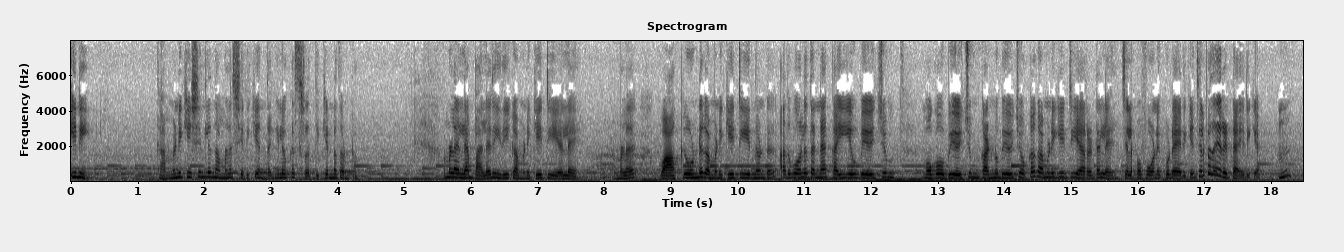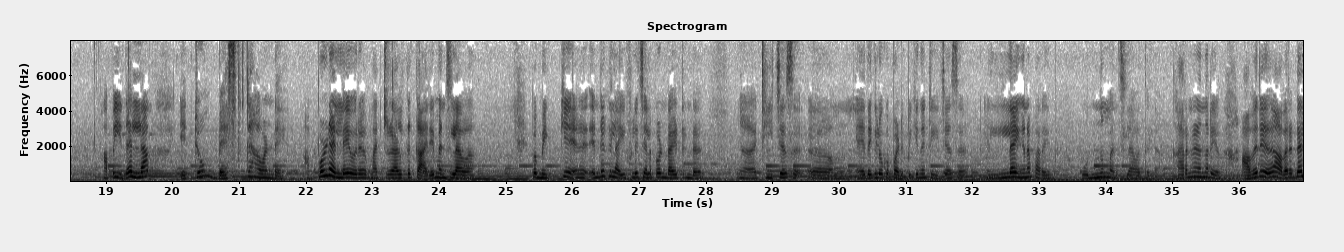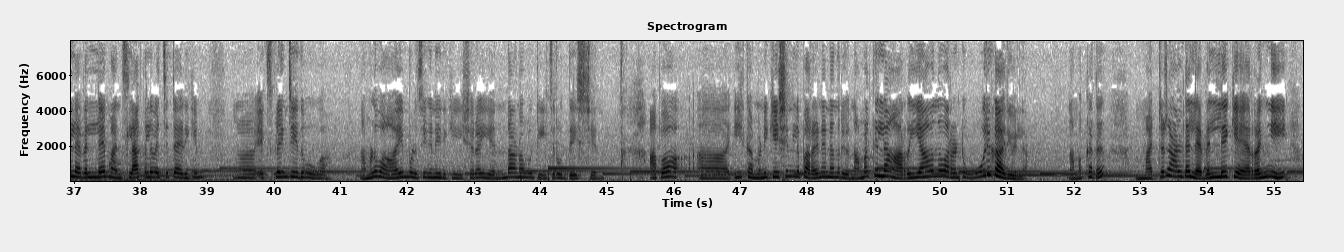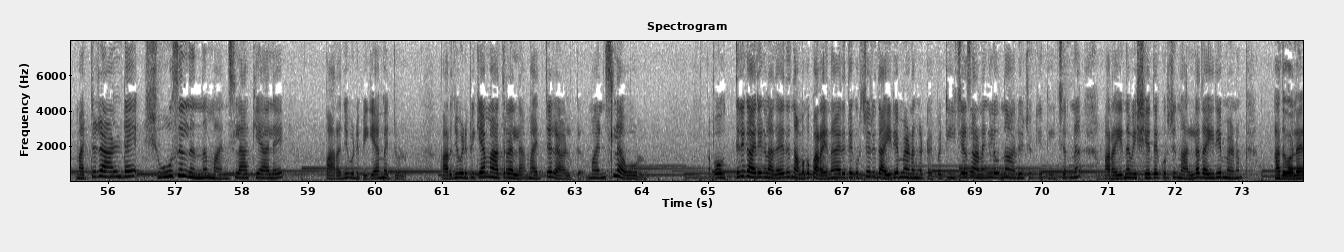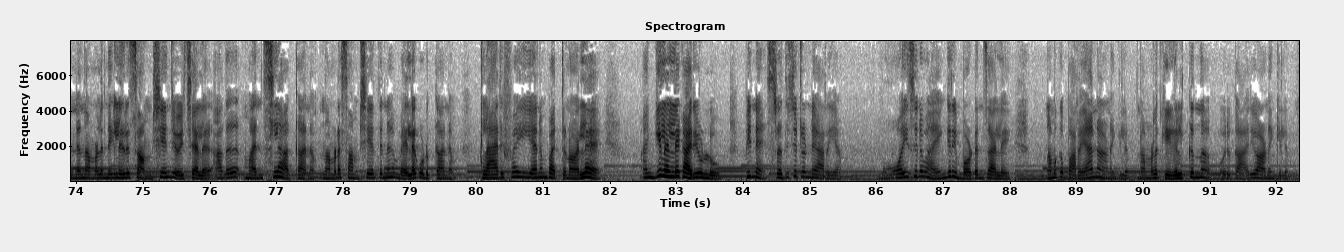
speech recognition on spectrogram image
ഇനി കമ്മ്യൂണിക്കേഷനിൽ നമ്മൾ ശരിക്കും എന്തെങ്കിലുമൊക്കെ ശ്രദ്ധിക്കേണ്ടതുണ്ടോ? നമ്മളെല്ലാം പല രീതിയിൽ കമ്മ്യൂണിക്കേറ്റ് ചെയ്യല്ലേ? നമ്മൾ വാക്കുകൊണ്ട് കമ്മ്യൂണിക്കേറ്റ് ചെയ്യുന്നുണ്ട്. അതുപോലെ തന്നെ കൈ ഉപയോഗിച്ചും മുഖം ഉപയോഗിച്ചും കണ്ണുപയോഗിച്ചും ഒക്കെ കമ്മ്യൂണിക്കേറ്റ് ചെയ്യാറുണ്ട് അല്ലേ? ചിലപ്പോൾ ഫോണിൽ കൂടെ ആയിരിക്കാം ചിലപ്പോൾ നേരിട്ടായിരിക്കാം. അപ്പം ഇതെല്ലാം ഏറ്റവും ബെസ്റ്റ് ആവണ്ടേ? അപ്പോഴല്ലേ ഒരു മറ്റൊരാൾക്ക് കാര്യം മനസ്സിലാവുക. ഇപ്പം മിക്ക എന്റെയൊക്കെ ലൈഫിൽ ചിലപ്പോൾ ഉണ്ടായിട്ടുണ്ട്. ടീച്ചേഴ്സ് ഏതെങ്കിലുമൊക്കെ പഠിപ്പിക്കുന്ന ടീച്ചേഴ്സ് എല്ലാം ഇങ്ങനെ പറയും. ഒന്നും മനസ്സിലാവത്തില്ല. കാരണം എന്താണെന്നറിയോ? അവർ അവരുടെ ലെവലിലെ മനസ്സിലാക്കൽ വെച്ചിട്ടായിരിക്കും എക്സ്പ്ലെയിൻ ചെയ്തു പോവുക. നമ്മൾ വായും പൊളിച്ചിങ്ങനെ ഇരിക്കും ഈശ്വര എന്താണോ ടീച്ചർ ഉദ്ദേശിച്ചതെന്ന് അപ്പോൾ ഈ കമ്മ്യൂണിക്കേഷനിൽ പറയുന്നത് എന്നാണെന്നറിയോ നമ്മൾക്കെല്ലാം അറിയാമെന്ന് പറഞ്ഞിട്ട് ഒരു കാര്യമില്ല നമുക്കത് മറ്റൊരാളുടെ ലെവലിലേക്ക് ഇറങ്ങി മറ്റൊരാളുടെ ഷൂസിൽ നിന്ന് മനസ്സിലാക്കിയാലേ പറഞ്ഞു പിടിപ്പിക്കാൻ പറ്റുള്ളൂ. പറഞ്ഞു പിടിപ്പിക്കാൻ മാത്രമല്ല മറ്റൊരാൾക്ക് മനസ്സിലാവുള്ളൂ. അപ്പോൾ ഒത്തിരി കാര്യങ്ങൾ അതായത് നമുക്ക് പറയുന്ന കാര്യത്തെക്കുറിച്ച് ഒരു ധൈര്യം വേണം കേട്ടോ. ഇപ്പോൾ ടീച്ചേഴ്സ് ആണെങ്കിൽ ഒന്ന് ആലോചിച്ച് നോക്കി ടീച്ചറിന് പറയുന്ന വിഷയത്തെക്കുറിച്ച് നല്ല ധൈര്യം വേണം. അതുപോലെ തന്നെ നമ്മൾ എന്തെങ്കിലും ഒരു സംശയം ചോദിച്ചാൽ അത് മനസ്സിലാക്കാനും നമ്മുടെ സംശയത്തിന് വില കൊടുക്കാനും ക്ലാരിഫൈ ചെയ്യാനും പറ്റണം അല്ലേ? എങ്കിലല്ലേ കാര്യമുള്ളൂ. പിന്നെ ശ്രദ്ധിച്ചിട്ടുണ്ടേ അറിയാം വോയിസിന് ഭയങ്കര ഇമ്പോർട്ടൻസ് അല്ലേ? നമുക്ക് പറയാനാണെങ്കിലും നമ്മൾ കേൾക്കുന്ന ഒരു കാര്യമാണെങ്കിലും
